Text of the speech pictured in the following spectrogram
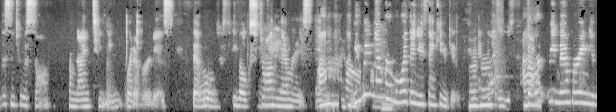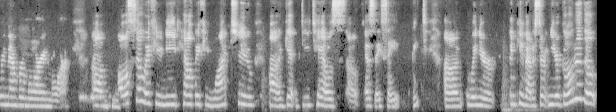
listen to a song from 19, whatever it is, that will just evoke strong memories. And oh. You remember more than you think you do. Mm-hmm. And once you start remembering, you remember more and more. Um, mm-hmm. Also, if you need help, if you want to uh, get details, uh, as they say, right? Uh, when you're thinking about a certain year, go to the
